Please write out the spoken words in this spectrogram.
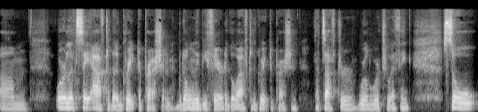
um, or let's say after the Great Depression. Would only be fair to go after the Great Depression. That's after World War II, I think. So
